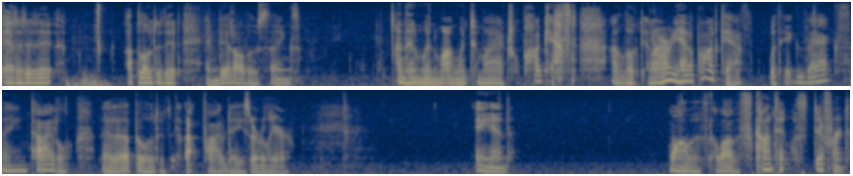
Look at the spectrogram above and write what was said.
edited it, uploaded it, and did all those things. And then when I went to my actual podcast, I looked and I already had a podcast with the exact same title that I uploaded about five days earlier. And while this, a lot of this content was different,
